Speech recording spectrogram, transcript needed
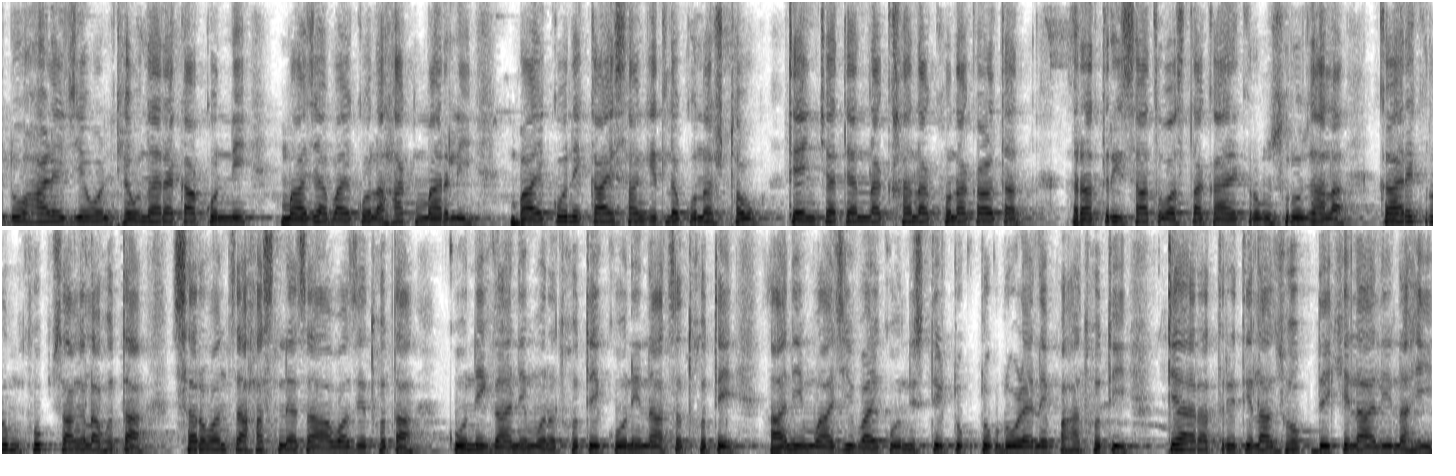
डोहाळे जेवण ठेवणाऱ्या काकूंनी माझ्या बायकोला हाक मारली. बायकोने काय सांगितलं कुणास ठाऊक? त्यांच्या त्यांना खाना खुना कळतात. रात्री सात वाजता कार्यक्रम सुरू झाला. कार्यक्रम खूप चांगला होता. सर्वांचा हसण्याचा आवाज येत होता. कोणी गाणे म्हणत होते कोणी नाचत होते आणि माझी बायको नुसती टुकटुक डोळ्याने पाहत होती. त्या रात्री तिला झोप देखील आली नाही.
